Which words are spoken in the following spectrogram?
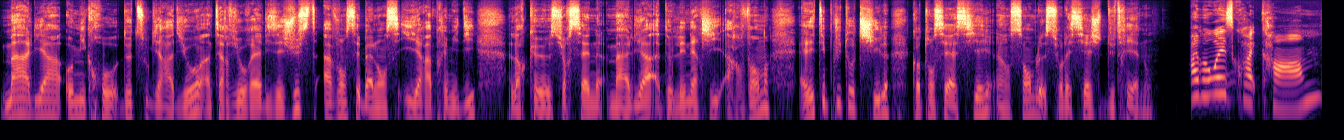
Mahalia au micro de Tsugi Radio, interview réalisée juste avant ses balances hier après-midi, alors que sur scène, Mahalia a de l'énergie à revendre. Elle était plutôt chill quand on s'est assis ensemble sur les sièges du Trianon. I'm always quite calm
